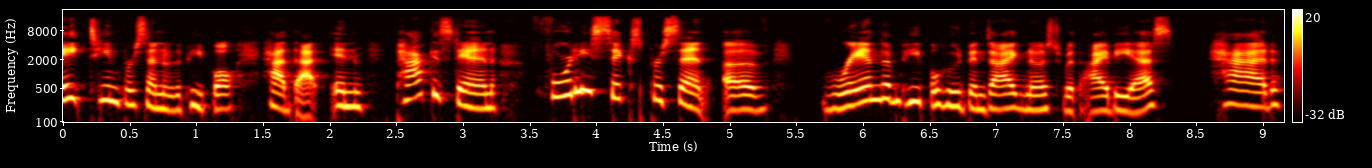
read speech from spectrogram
18% of the people had that. In Pakistan, 46% of random people who'd been diagnosed with IBS had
